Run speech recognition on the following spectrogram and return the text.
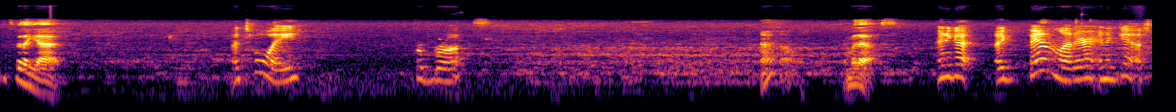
That's what I got. A toy for Brooks. Oh, and what else? And you got a fan letter and a gift.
